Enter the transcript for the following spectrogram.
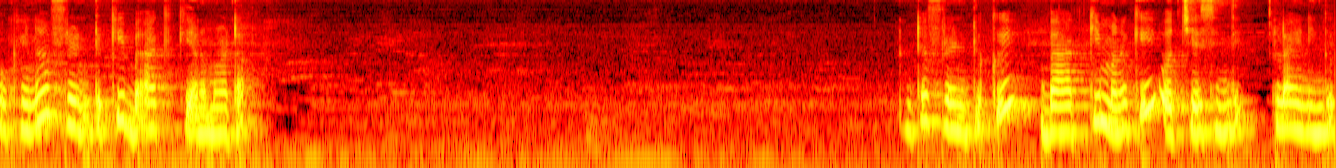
ఓకేనా? ఫ్రంట్కి బ్యాక్కి అనమాట. అంటే ఫ్రంట్కి బ్యాక్కి మనకి వచ్చేసింది లైనింగ్.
